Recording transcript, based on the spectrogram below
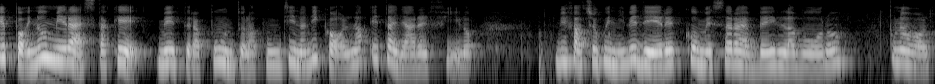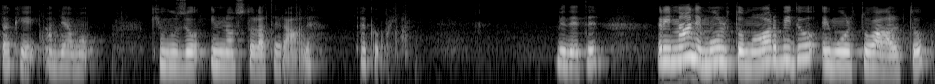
e poi non mi resta che mettere appunto la puntina di colla e tagliare il filo. Vi faccio quindi vedere come sarebbe il lavoro una volta che abbiamo chiuso il nostro laterale. Ecco qui. Vedete? Rimane molto morbido e molto alto,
